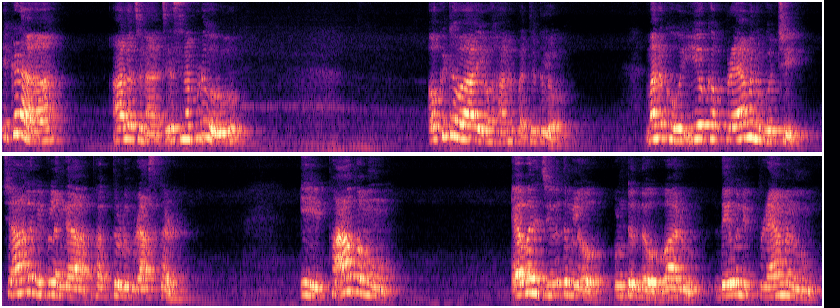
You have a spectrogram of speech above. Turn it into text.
ఇక్కడ ఆలోచన చేసినప్పుడు ఒకటవ యోహాను పత్రికలో మనకు ఈ యొక్క ప్రేమను గుర్చి చాలా విపులంగా భక్తుడు వ్రాస్తాడు. ఈ పాపము ఎవరి జీవితంలో ఉంటుందో వారు దేవుని ప్రేమను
